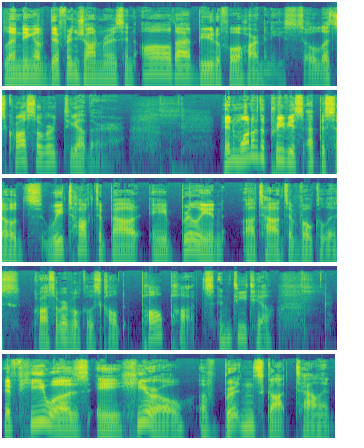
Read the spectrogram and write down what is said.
blending of different genres and all that beautiful harmonies. So let's cross over together. In one of the previous episodes, we talked about a brilliant, uh, talented vocalist, crossover vocalist called Paul Potts in detail. If he was a hero of Britain's Got Talent,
